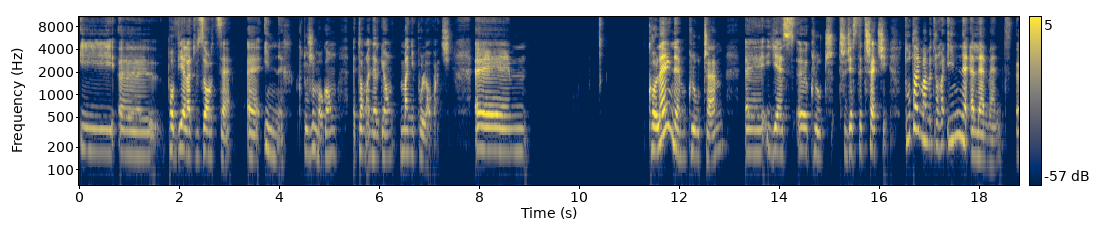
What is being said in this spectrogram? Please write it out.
i e, powielać wzorce e, innych, którzy mogą tą energią manipulować. Kolejnym kluczem e, jest e, klucz 33. Tutaj mamy trochę inny element e,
